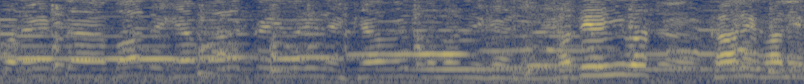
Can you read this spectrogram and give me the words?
ਬੜੇ ਟਾਈਮ ਬਾਅਦ ਦੇਖਿਆ ਮੈਂ ਕਈ ਵਾਰੀ ਦੇਖਿਆ ਹੋਵੇ ਪਤਾ ਦੇਖਿਆ ਨਹੀਂ ਫਤਿਹ ਜੀ ਬਸ? ਖਾਣੇ ਖਾਣੇ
